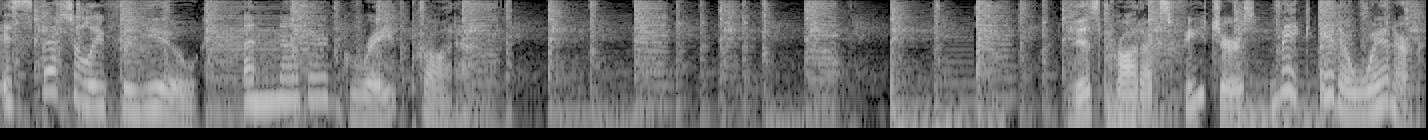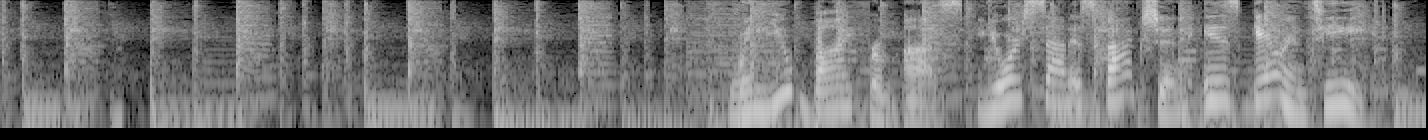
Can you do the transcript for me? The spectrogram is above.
especially for you, another great product. This product's features make it a winner. When you buy from us, your satisfaction is guaranteed.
